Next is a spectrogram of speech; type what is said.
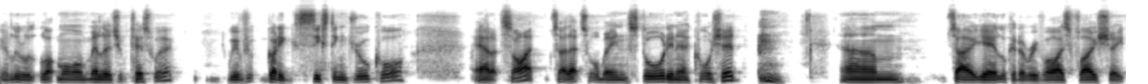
a little lot more metallurgical test work. We've got existing drill core out at site, so that's all been stored in our core shed. um, so yeah, look at a revised flow sheet,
